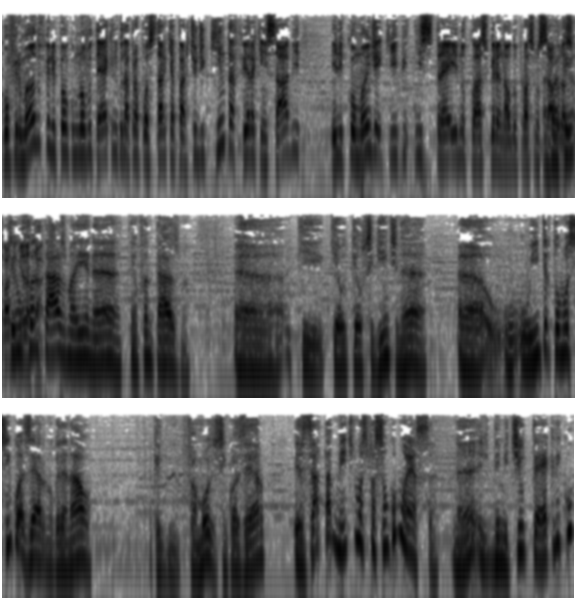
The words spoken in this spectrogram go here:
Confirmando o Filipão como novo técnico, dá para apostar que a partir de quinta-feira, quem sabe, ele comande a equipe e estreie no Clássico Grenal do próximo sábado Agora, tem, às quatro tem um da tarde. Tem um fantasma aí, né? Tem um fantasma. É, que, que, é o, que é o seguinte, né? É, o, o Inter tomou 5 a 0 no Grenal aquele famoso 5 a 0 exatamente numa situação como essa. Né? Ele demitiu o técnico,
